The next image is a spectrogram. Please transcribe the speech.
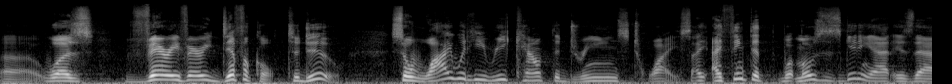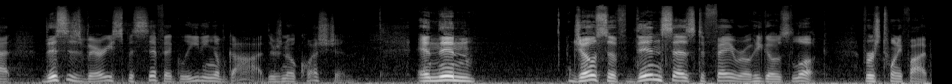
uh, was very, very difficult to do. So, why would he recount the dreams twice? I, I, think that what Moses is getting at is that this is very specific leading of God. There's no question. And then Joseph then says to Pharaoh, he goes, Look, verse 25,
